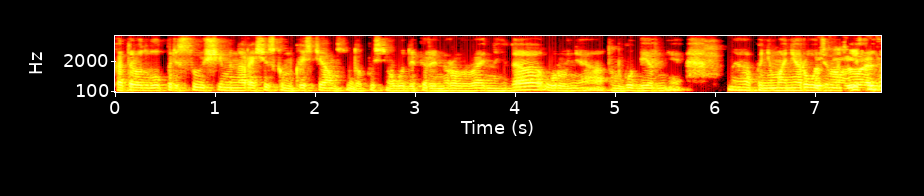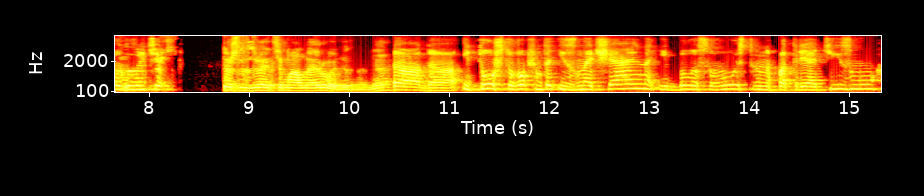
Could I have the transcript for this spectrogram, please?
который был присущ именно российскому крестьянству, допустим, в годы Первой мировой войны, да, уровня там, губернии, э, понимания Родины. Говорите то, что называется малая родина, да? Да, да. И то, что, в общем-то, изначально и было свойственно патриотизму,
